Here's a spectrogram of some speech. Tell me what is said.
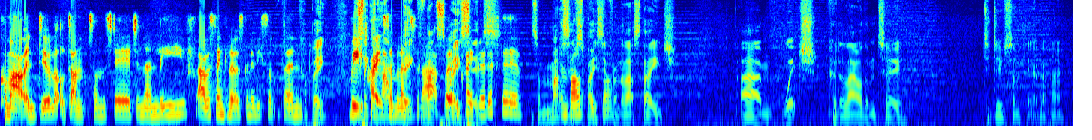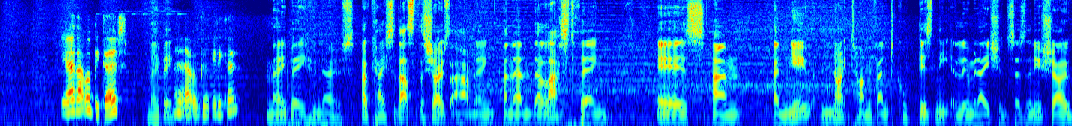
come out and do a little dance on the stage and then leave. I was thinking it was going to be something could be. really quite similar to that, that but it'd be quite good if they. There's a massive space in front of that stage, um, which could allow them to to do something. I don't know. Yeah, that would be good. Maybe. I think that would be really good. Maybe, who knows? Okay, so that's the shows that are happening, and then the last thing is um, a new nighttime event called Disney Illumination. Says the new show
